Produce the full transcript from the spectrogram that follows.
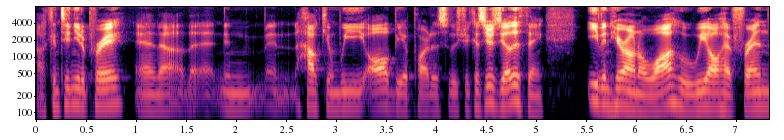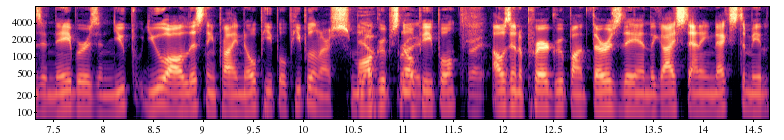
uh, continue to pray and, uh, and, and how can we all be a part of the solution? Because here's the other thing: even here on Oahu, we all have friends and neighbors, and you you all listening probably know people. People in our small yeah, groups know right, people. Right. I was in a prayer group on Thursday, and the guy standing next to me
